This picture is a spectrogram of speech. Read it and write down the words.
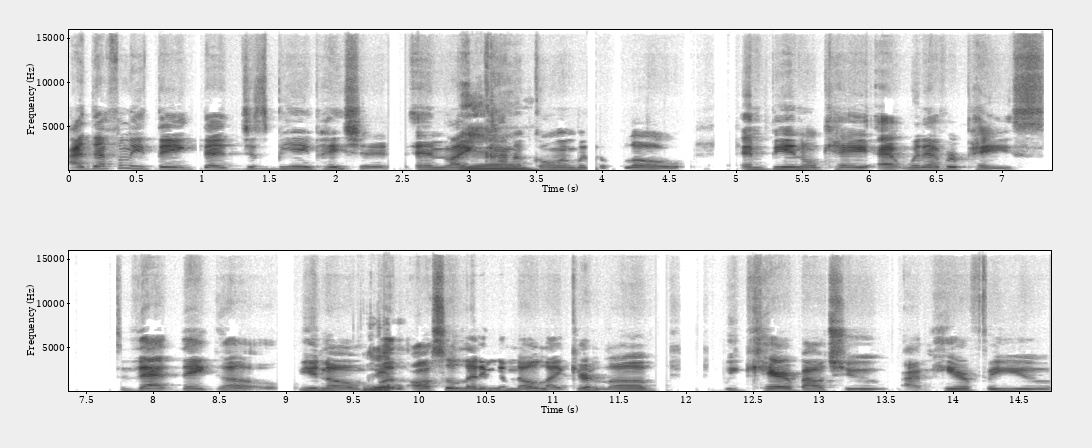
i definitely think that just being patient and like yeah. kind of going with the flow and being okay at whatever pace that they go, you know, but also letting them know like you're loved, we care about you, I'm here for you.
